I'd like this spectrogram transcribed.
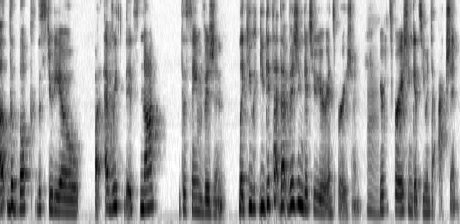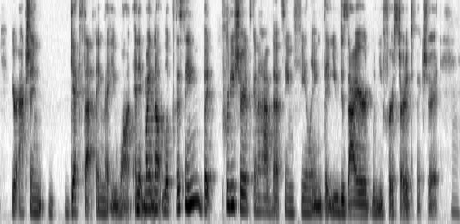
uh, the book, the studio, every, it's not the same vision like you you get that that vision gets you your inspiration mm. your inspiration gets you into action your action gets that thing that you want and it might not look the same but pretty sure it's going to have that same feeling that you desired when you first started to picture it mm.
